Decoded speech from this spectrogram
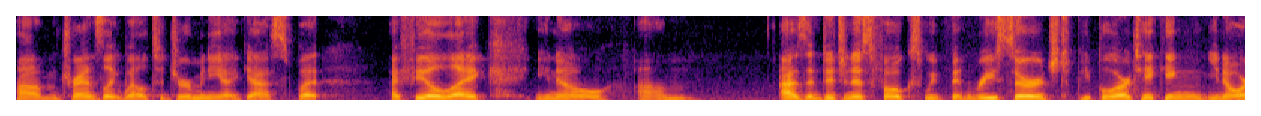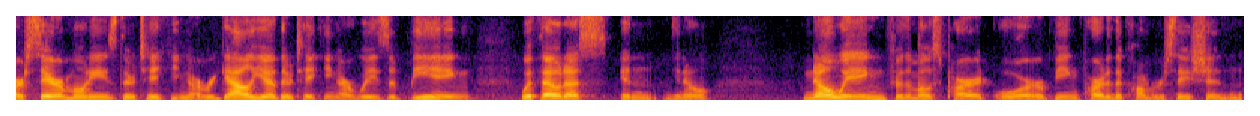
um, translate well to Germany, I guess. But I feel like you know. Um, as indigenous folks we've been researched people are taking you know our ceremonies they're taking our regalia they're taking our ways of being without us in you know knowing for the most part or being part of the conversation.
